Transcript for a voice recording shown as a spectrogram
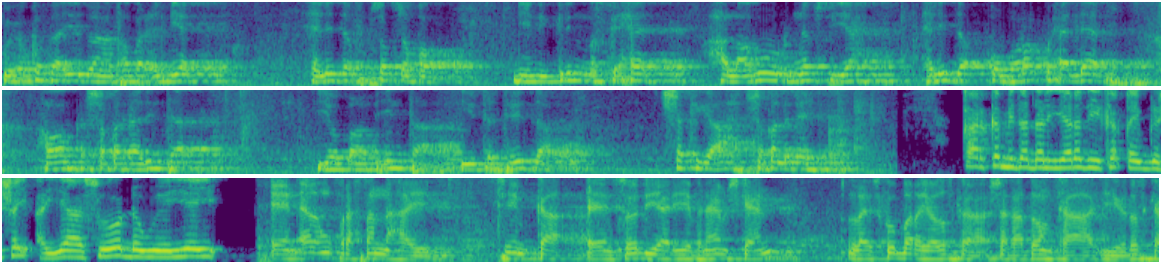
wuxuu ka faa'iidi doonaa tababar cilmiyeed helidda fursad shaqo dhiirigelin maskaxeed hal abuur nafsiya helidda qubaro ku xeeldheer hababka shaqo raadinta iyo baabi'inta iyo tirtiridda shakiga ah shaqo lama heli karo. Qaar ka mid a dhalinyaradii ka qayb gashay ayaa soo dhoweeyey. Aadaan u faraxsannahay tiimka soo diyaariyay barnaamijkan. La isku barayo dadka shaqadoonka iyo dadka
